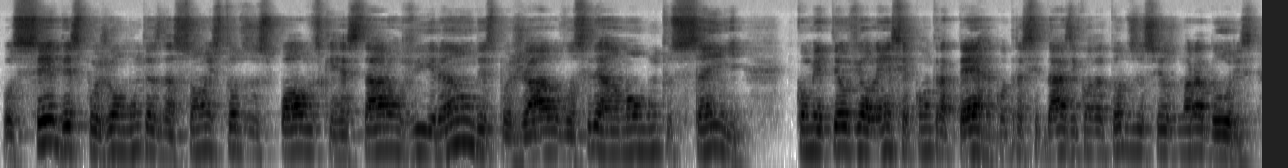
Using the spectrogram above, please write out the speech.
Você despojou muitas nações, todos os povos que restaram virão despojá-lo. Você derramou muito sangue cometeu violência contra a terra, contra as cidades e contra todos os seus moradores.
